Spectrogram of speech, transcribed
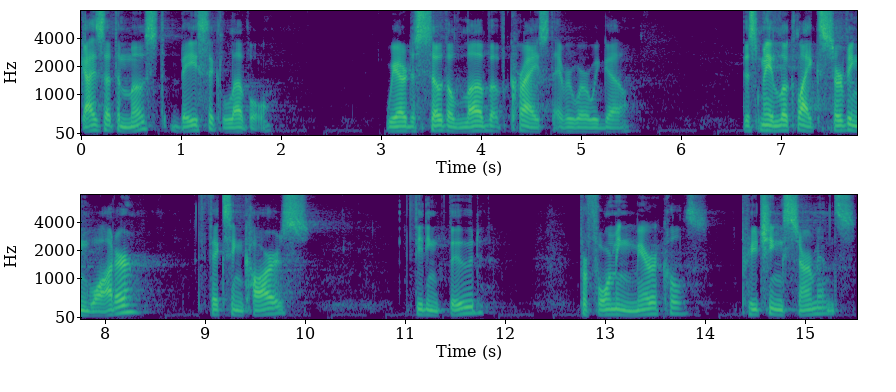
Guys, at the most basic level, we are to sow the love of Christ everywhere we go. This may look like serving water, fixing cars, feeding food, performing miracles, preaching sermons.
